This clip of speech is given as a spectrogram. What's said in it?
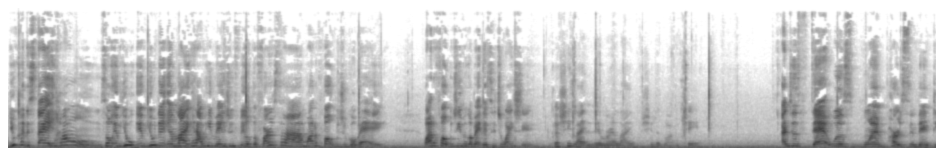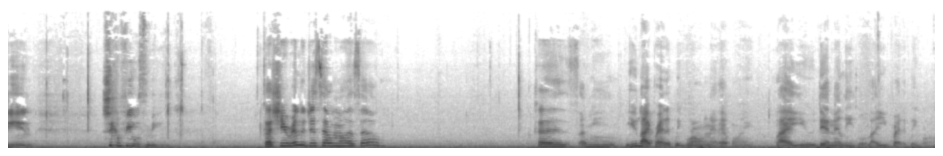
You could have stayed home. So if you if you didn't like how he made you feel the first time, why the fuck would you go back? Why the fuck would you even go back to that situation? Cause she liked it in real life. She just wanted to check. I just that was one person that didn't. She confused me. Cause she really just telling on herself. Cause I mean, you like practically grown at that point. Like you damn near legal. Like you practically grown.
